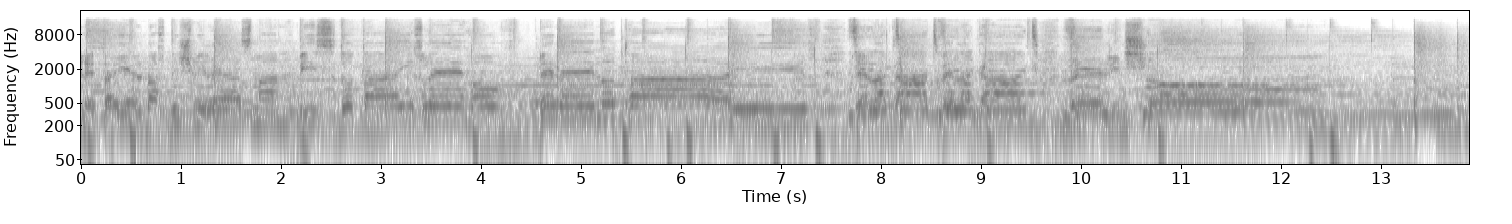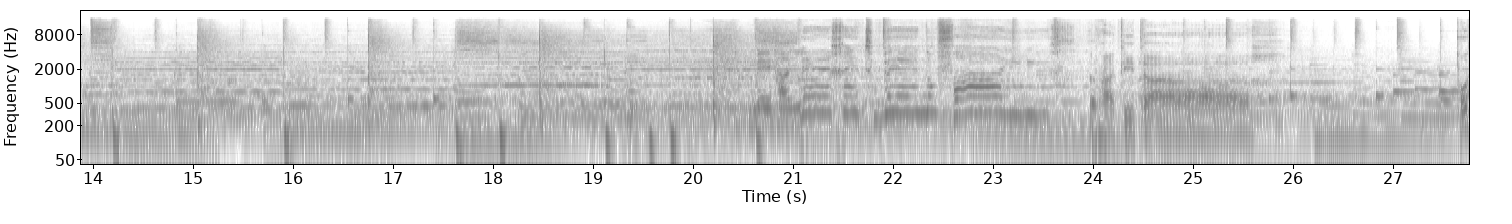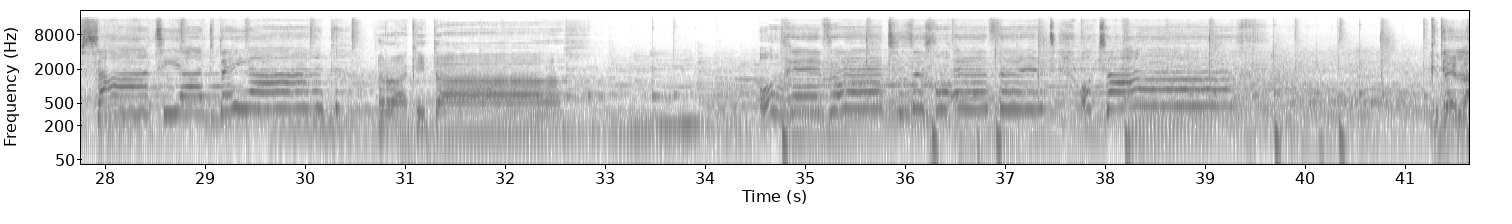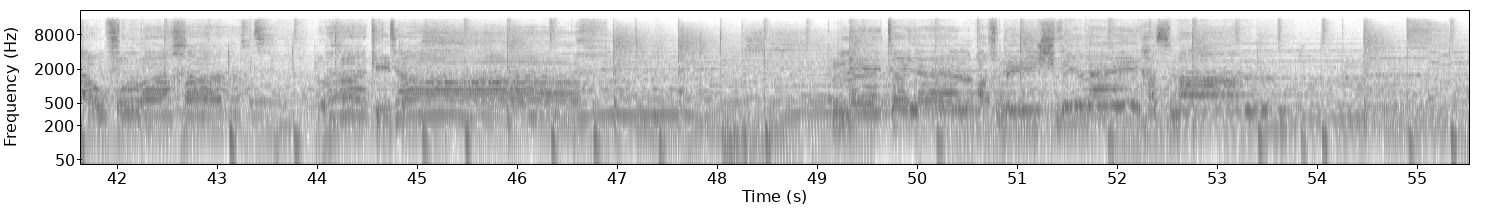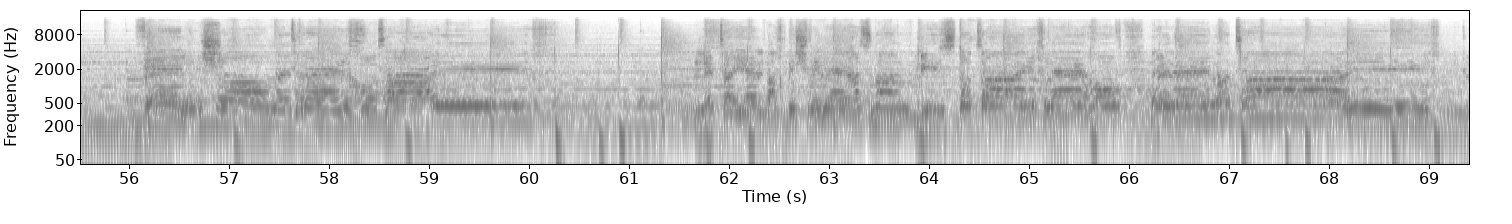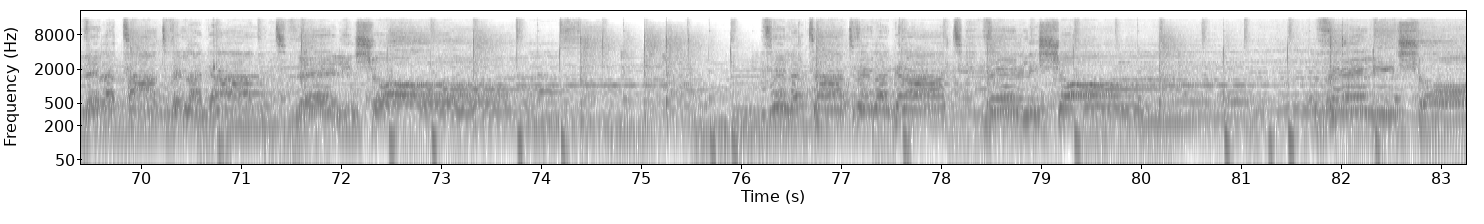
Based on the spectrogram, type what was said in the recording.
לטייל בך בשבילי הזמן בשדותייך לאהוב בלילותייך. ולטעת ולגעת ולנשום. מהלכת בנופייך. רק איתך. פוסעת יד ביד רק איתך. אוהבת וכואבת אותך. גדלה ופורחת רק איתך. לטייל בך בשבילי הזמן. ולנשום את ריחותייך לטייל בך בשבילי הזמן בשדותייך לאהוב בלילותייך ולטעת ולגעת ולנשום. ולטעת ולגעת ולנשום. ולנשום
